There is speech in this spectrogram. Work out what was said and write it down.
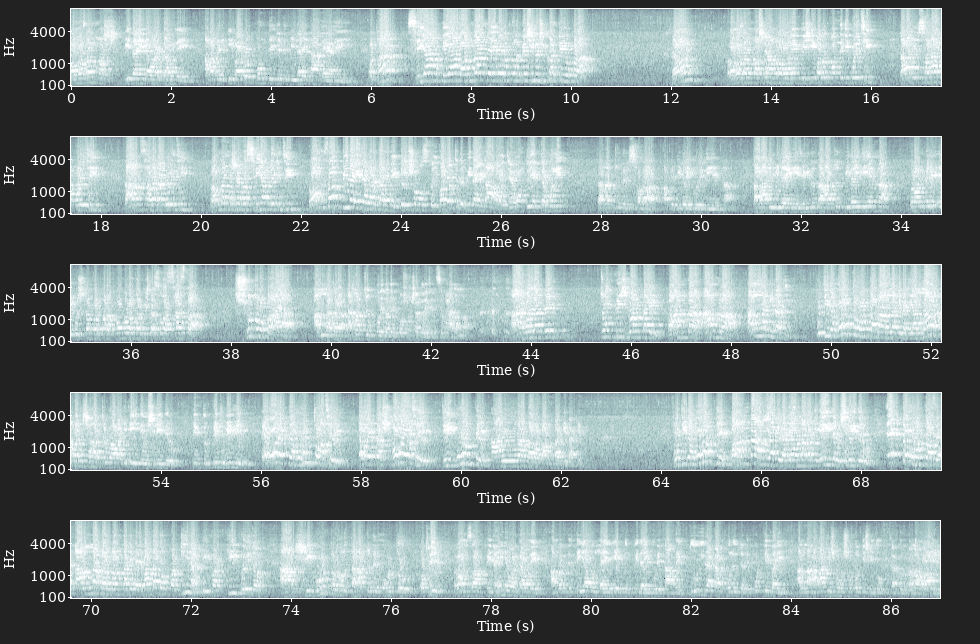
রমজান মাস বিদায় নেওয়ার কারণে আমাদের ইবাদত বিদায় না নেই, অর্থাৎ সিয়াম অন্যান্য ইবাদতগুলো বেশি বেশি কন্টিনিউ করা। কারণ রমজান মাসে আমরা অনেক বেশি ইবাদত করেছি? পড়েছি, দান করেছি, রমজান মাসে আমরা সিয়াম রেখেছি। রমজান বিদায় নেওয়ার কারণে এই সমস্ত ইবাদত যাতে বিদায় না হয়, যেমন দুই একটা বলি, তাহাজ্জুদের সালাত। আপনি বিদায় করে দিয়েন না। তারাবি বিদায় নিয়েছে কিন্তু তাহাজ্জুদ বিদায় দিয়েন না। কোরআন 21 নম্বর পারা 15 নম্বর পৃষ্ঠা, সূরা সাজদা, শূন্য নম্বর আয়াত। আল্লাহ তারা করে তাদের প্রশংসা করেছেন, সুবহানাল্লাহ। আর মনে রাখবেন, চব্বিশ ঘন্টায় বান্দা, আমরা, আল্লাহকে ডাকি। প্রতিটা মুহূর্ত মুহূর্ত আমরা আল্লাহকে ডাকি। আল্লাহ আমাকে সাহায্য করো, আমাকে এই দেও, সেই দেও। কিন্তু পৃথিবীতে এমন একটা মুহূর্ত আছে আল্লাহ তার বান্দাকে ডাকেন। প্রতিটা মুহূর্তে বান্দা আল্লাহকে ডাকে, আল্লাহ আমাকে এই সেই একটা মুহূর্ত আছে, আল্লাহ তার বান্দাকে বলে, বান্দা, তোমার কি লাগবে? তোমার কি প্রয়োজন? আর সেই মুহূর্ত হলো মুহূর্ত। অতএব রমজান বিদায় নেওয়ার কারণে আমরা একদম বিদায় করে না দেয় দুই রাকাত হলেও যাতে পড়তে পারি, আল্লাহ আমাকে সহ সকলকে সেই তৌফিক দান করুন। আল্লাহ আমিন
